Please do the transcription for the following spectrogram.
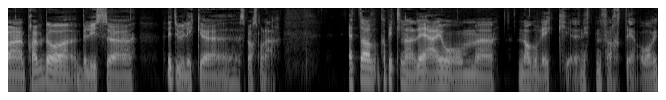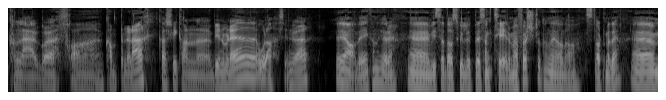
uh, prøvd å belyse litt ulike spørsmål her. Et av kapitlene det er jo om uh, Narvik 1940, og hva vi kan lære fra kampene der. Kanskje vi kan begynne med det, Ola, siden du er her? Ja, det kan jeg gjøre. Eh, hvis jeg da skulle presentere meg først, så kan jeg da starte med det. Eh,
